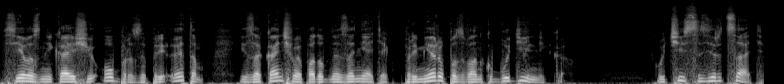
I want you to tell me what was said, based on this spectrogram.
все возникающие образы при этом и заканчивая подобное занятие, к примеру, по звонку будильника – Учись созерцать,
